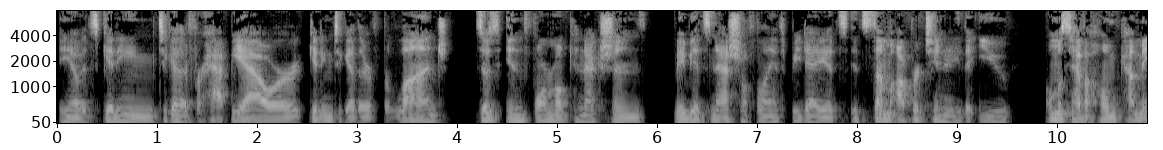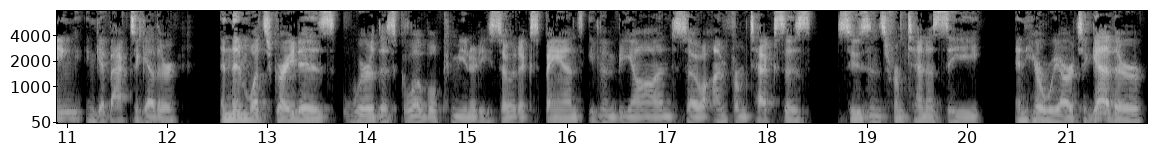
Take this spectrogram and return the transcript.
you know, it's getting together for happy hour, getting together for lunch, those informal connections maybe it's National Philanthropy Day. It's it's some opportunity that you almost have a homecoming and get back together. And then what's great is we're this global community, so it expands even beyond. So I'm from Texas, Susan's from Tennessee, and here we are together,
